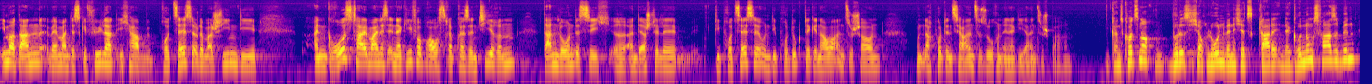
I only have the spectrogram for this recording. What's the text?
immer dann, wenn man das Gefühl hat, ich habe Prozesse oder Maschinen, die einen Großteil meines Energieverbrauchs repräsentieren, dann lohnt es sich äh, an der Stelle die Prozesse und die Produkte genauer anzuschauen und nach Potenzialen zu suchen, Energie einzusparen. Ganz kurz noch, würde es sich auch lohnen, wenn ich jetzt gerade in der Gründungsphase bin,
